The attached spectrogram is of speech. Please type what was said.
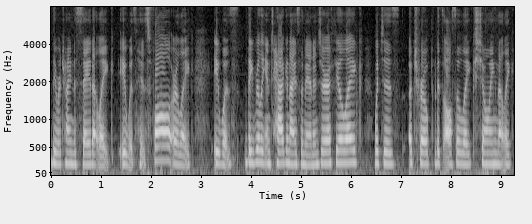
they were trying to say that like it was his fault or like it was they really antagonized the manager i feel like which is a trope but it's also like showing that like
